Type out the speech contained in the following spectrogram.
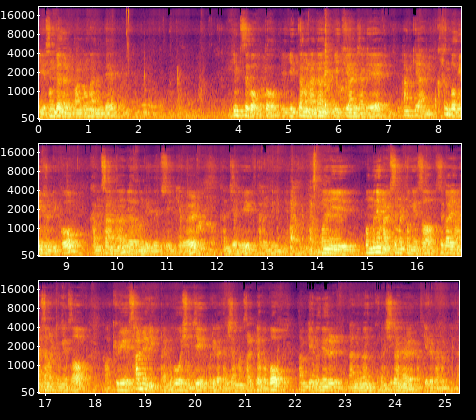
이 성전을 완공하는데 힘쓰고 또 입당을 하는 이 귀한 자리에 함께하는 큰 복인 줄 믿고 감사하는 여러분들이 될 수 있기를 간절히 부탁을 드립니다. 오늘 이 본문의 말씀을 통해서 스가의 환상을 통해서 아, 교회의 사명이 무엇인지 우리가 다시 한번 살펴보고 함께 은혜를 나누는 그런 시간을 갖기를 바랍니다.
